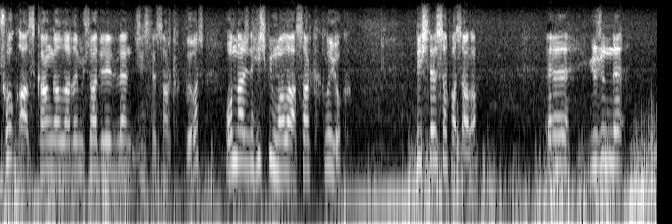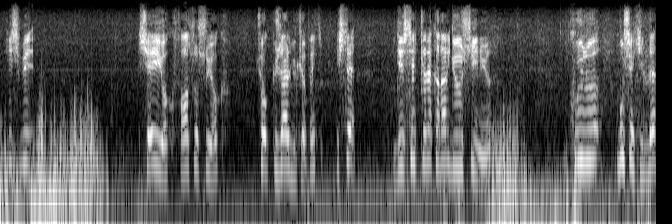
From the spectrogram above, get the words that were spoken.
çok az kangallarda müsaade edilen cinste sarkıklığı var. Onun haricinde hiçbir mala sarkıklığı yok. Dişleri sapasağlam. Ee, yüzünde hiçbir şey yok, falsosu yok. Çok güzel bir köpek. İşte dirseklere kadar göğsü iniyor. Kuyruğu bu şekilde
